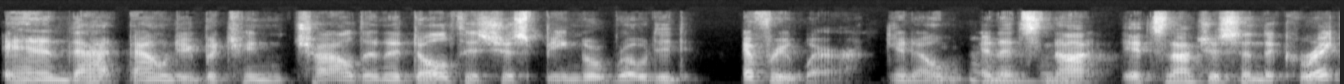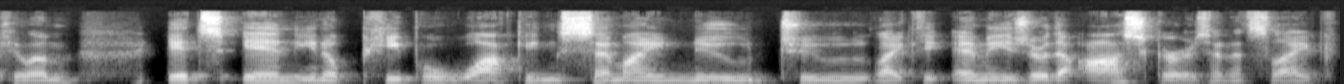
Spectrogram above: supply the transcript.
and that boundary between child and adult is just being eroded everywhere you know mm-hmm. and it's mm-hmm. not it's not just in the curriculum it's in you know people walking semi nude to like the emmys or the oscars and it's like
